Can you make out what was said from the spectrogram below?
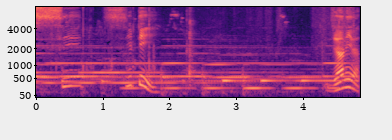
सी, सिटी। जानी ना।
